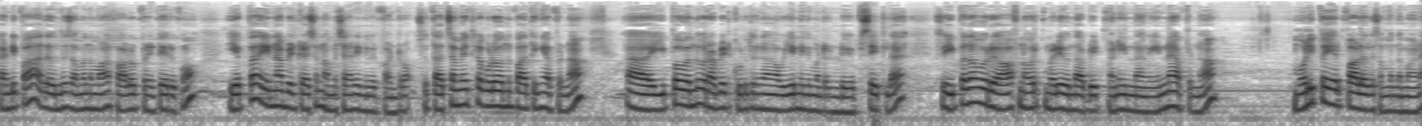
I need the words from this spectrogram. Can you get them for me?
கண்டிப்பாக அதை வந்து சம்மந்தமாக ஃபாலோ பண்ணிகிட்டே இருக்கோம். எப்போ என்ன அப்டேட் கிடைச்சாலும் நம்ம சேனல் இனிமேல் பண்ணுறோம் ஸோ தற்சமயத்தில் கூட வந்து பார்த்திங்க அப்படின்னா இப்போ வந்து ஒரு அப்டேட் கொடுத்துருக்காங்க உயர்நீதிமன்றனுடைய வெப்சைட்டில் ஸோ இப்போ தான் ஒரு ஆஃப் அன் ஹவருக்கு முன்னாடி வந்து அப்டேட் பண்ணியிருந்தாங்க. என்ன அப்படின்னா மொழிபெயர்ப்பாளர் சம்மந்தமான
